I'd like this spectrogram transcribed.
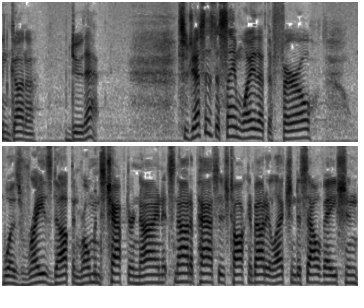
and gonna do that. So, just as the same way that the Pharaoh was raised up in Romans chapter 9. It's not a passage talking about election to salvation,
